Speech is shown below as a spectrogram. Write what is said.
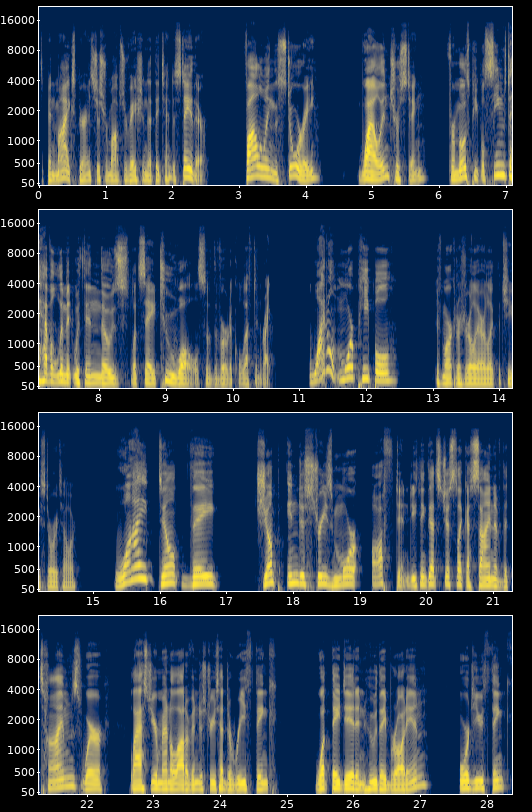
it's been my experience just from observation that they tend to stay there. Following the story, while interesting, for most people seems to have a limit within those, let's say, two walls of the vertical left and right. Why don't more people, if marketers really are like the chief storyteller, why don't they jump industries more often? Do you think that's just like a sign of the times where last year meant a lot of industries had to rethink what they did and who they brought in? Or do you think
